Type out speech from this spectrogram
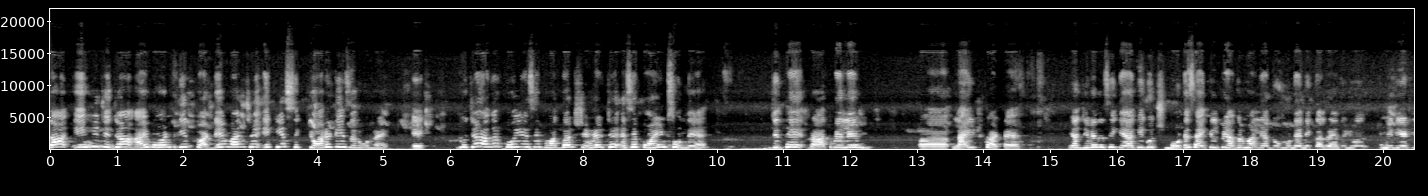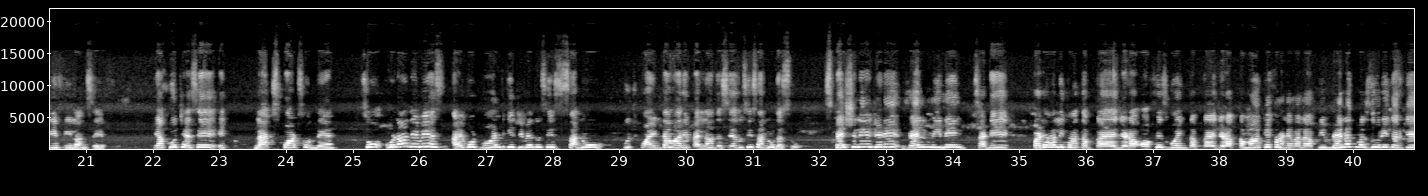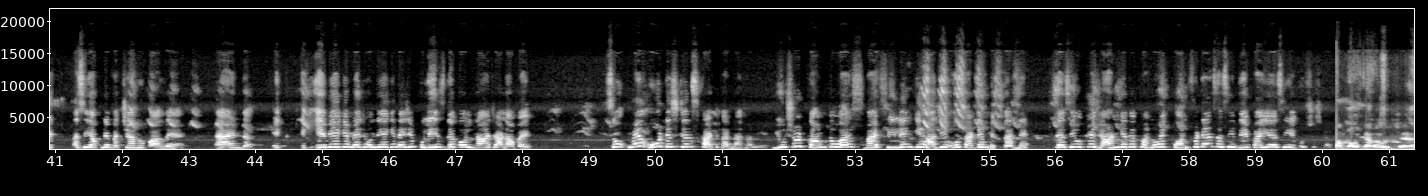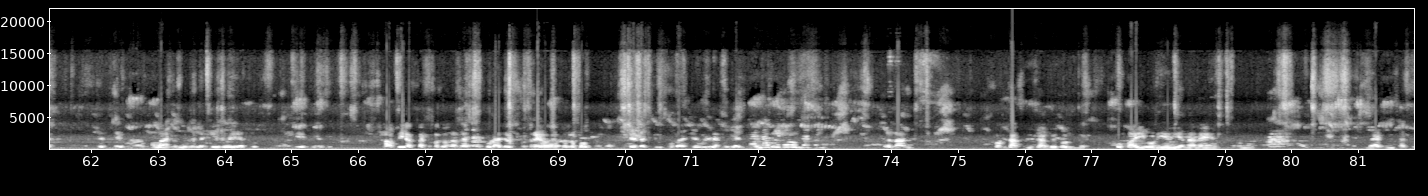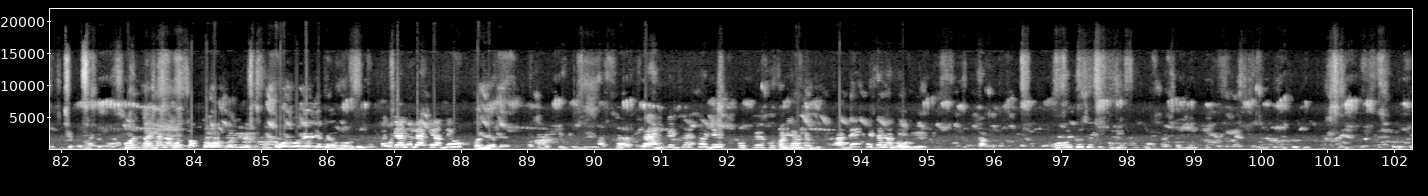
ਤਾਂ ਇਹੀ ਚੀਜ਼ਾਂ ਆਈ ਵਾਂਟ ਕਿ ਤੁਹਾਡੇ ਮਨ 'ਚ ਇੱਕ ਇਹ ਸਿਕਿਉਰਿਟੀ ਜ਼ਰੂਰ ਰਹੇ ਇੱਕ ਦੂਜਾ ਅਗਰ ਕੋਈ ਐਸੇ ਬਹੁਤ ਵਾਰ ਸ਼ਹਿਰ 'ਚ ਐਸੇ ਪੁਆਇੰਟਸ ਹੁੰਦੇ ਐ ਜਿੱਥੇ ਰਾਤ ਵੇਲੇ ਲਾਈਟ ਘਟ ਹੈ ਜਾਂ ਜਿਵੇਂ ਤੁਸੀਂ ਕਿਹਾ ਕਿ ਕੁਝ ਮੋਟਰਸਾਈਕਲ 'ਤੇ ਅਗਰ ਮੰਨ ਲਿਆ ਦੋ ਮੁੰਡੇ ਨਿਕਲ ਰਹੇ ਤਾਂ ਯੂ ਇਮੀਡੀਏਟਲੀ ਫੀਲ ਅਨਸੇਫ ਜਾਂ ਕੁਝ ਐਸੇ ਇੱਕ ਬਲੈਕ ਸਪੌਟਸ ਹੁੰਦੇ ਐ ਸੋ ਉਹਨਾਂ ਦੇ ਵੀ ਆਈ ਊਡ ਵਾਂਟ ਕਿ ਜਿਵੇਂ ਤੁਸੀਂ ਸਾਨੂੰ ਕੁਝ ਪੁਆਇੰਟਾਂ ਬਾਰੇ ਪਹਿਲਾਂ ਦੱਸਿਆ ਤੁਸੀਂ ਸਾਨੂੰ ਦੱਸੋ ਸਪੈਸ਼ਲੀ ਜਿਹੜੇ ਵੈਲ ਮੀਨਿੰਗ ਸਾਡੇ ਪੜ੍ਹਾ ਲਿਖਾ ਤਬਕਾ ਹੈ ਜਿਹੜਾ ਆਫਿਸ ਗੋਇੰਗ ਤਬਕਾ ਹੈ ਜਿਹੜਾ ਕਮਾ ਕੇ ਖਾਣੇ ਵਾਲਾ ਆਪਣੀ ਮਿਹਨਤ ਮਜ਼ਦੂਰੀ ਕਰਕੇ ਅਸੀਂ ਆਪਣੇ ਬੱਚਿਆਂ ਨੂੰ ਪਾਲਦੇ ਹਾਂ ਐਂਡ ਇੱਕ ਇੱਕ ਇਹ ਵੀ ਇੱਕ ਇਮੇਜ ਹੁੰਦੀ ਹੈ ਕਿ ਨਹੀਂ ਜੀ ਪੁਲਿਸ ਦੇ ਕੋਲ ਨਾ ਜਾਣਾ ਪਏ ਸੋ ਮੈਂ ਉਹ ਡਿਸਟੈਂਸ ਘੱਟ ਕਰਨਾ ਚਾਹੁੰਦੀ ਹਾਂ you should come to us by feeling ਕਿ ਹਾਂਜੀ ਉਹ ਸਾਡੇ ਮਿਸਟਰ ਨੇ ਤੇ ਅਸੀਂ ਉੱਥੇ ਜਾਣਗੇ ਤੇ ਤੁਹਾਨੂੰ ਇੱਕ ਕੌਨਫੀਡੈਂਸ ਅਸੀਂ ਦੇ ਪਾਈਏ ਅਸੀਂ ਇਹ ਕੋਸ਼ਿਸ਼ ਕਰਾਂਗੇ बहुत ज्यादा उलझे है जैसे हमारे लगे ਕਾਫੀ ਹੱਦ ਤੱਕ ਮਤਲਬ ਉਹਨਾਂ ਦਾ ਥੋੜਾ ਜਿਹਾ ਸੁਧਰਿਆ ਹੋਇਆ ਪਹਿਲਾਂ ਬਹੁਤ ਗੰਦਾ ਸਟੇਟਸ ਵੀ ਥੋੜਾ ਜਿਹਾ ਪਹਿਲਾਂ ਕਿਵੇਂ ਹੁੰਦਾ ਸੀ ਪਹਿਲਾਂ ਕੋਣ ਦੱਸ ਨਹੀਂ ਸਕਦੇ ਉਪਾਈ ਹੋਣੀ ਹੈ ਜੀ ਇਹਨਾਂ ਨੇ ਬੈਠ ਨਹੀਂ ਸਕਦੇ ਸੀਗੇ ਪਰਮੇਸ਼ਰ ਹੁਣ ਪਹਿਲਾਂ ਨਾਲੋਂ ਚੌਕਸ ਬਹੁਤ ਵਧੀਆ ਜੀ ਹੁਣ ਬਹੁਤ ਵਧੀਆ ਜੀ ਅੱਗੇ ਬਹੁਤ ਵਧੀਆ। ਬੱਚਿਆਂ ਨੂੰ ਲੈ ਕੇ ਆਂਦੇ ਹੋ? ਹਾਂਜੀ ਹਾਂਜੀ ਆਪਣੇ ਬੱਚੇ ਵੀ ਹੁੰਦੇ ਅੱਛਾ ਗ੍ਰੈਂਡਕਿਡਸ ਹੈ ਤੁਹਾਡੇ? ਪੁੱਤਰੇ ਪੁੱਤਰੀਆਂ? ਆਂਦੇ ਖੇਡਣ ਆਂਦੇ ਹੋ ਜੀ। ਹੋਰ ਕੁਝ ਅਸੀਂ ਪੁੱਛਣਾ ਕਰ ਸਕਦੇ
